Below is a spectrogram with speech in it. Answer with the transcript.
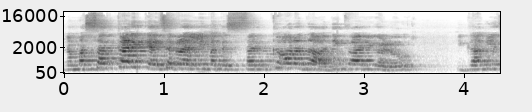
ನಮ್ಮ ಸರ್ಕಾರಿ ಕೆಲಸಗಳಲ್ಲಿ ಮತ್ತೆ ಸರ್ಕಾರದ ಅಧಿಕಾರಿಗಳು ಈಗಾಗಲೇ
